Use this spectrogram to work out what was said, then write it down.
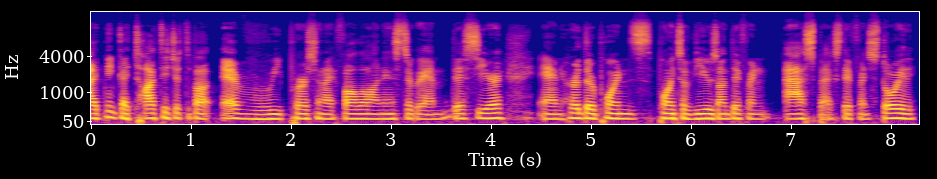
I think I talked to just about every person I follow on Instagram this year and heard their points points of views on different aspects, different story,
